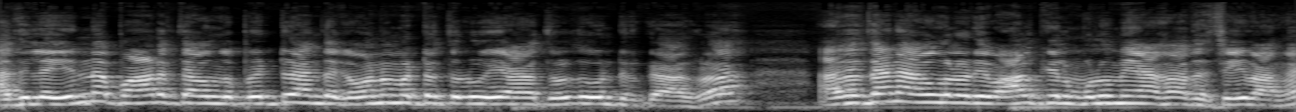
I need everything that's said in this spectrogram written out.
அதில் என்ன பாடத்தை அவங்க பெற்று அந்த கவனமற்ற தொழுகையாக தொழுது கொண்டு இருக்கிறார்களோ அதை தானே அவங்களுடைய வாழ்க்கையில் முழுமையாக அதை செய்வாங்க.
